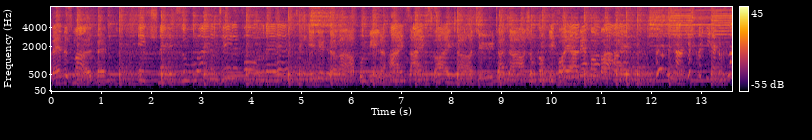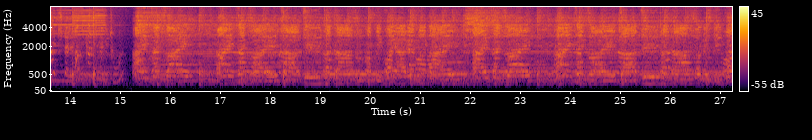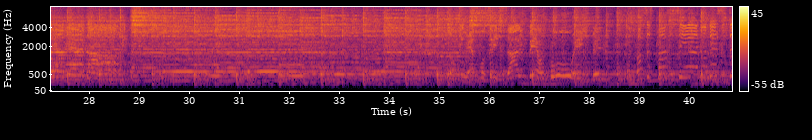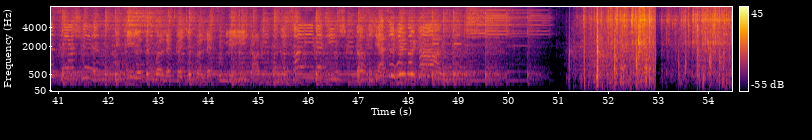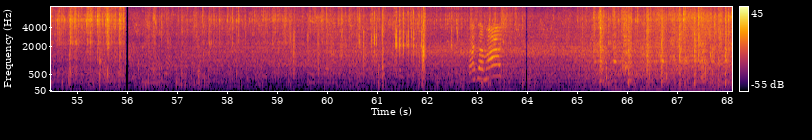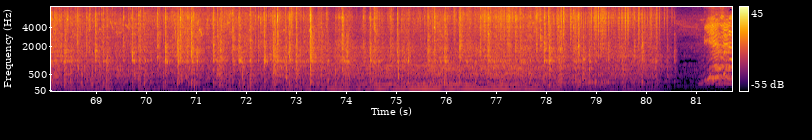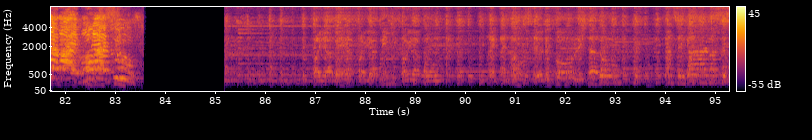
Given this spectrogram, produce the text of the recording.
wenn es mal brennt. Ich schnell zu einem Telefon rennt. Ich nehm den Hörer ab und wähle 112. Tüter da, schon kommt die Feuerwehr vorbei. mais, a mais. Feuerwehr, Feuerwehr, Feuerwehr. God must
